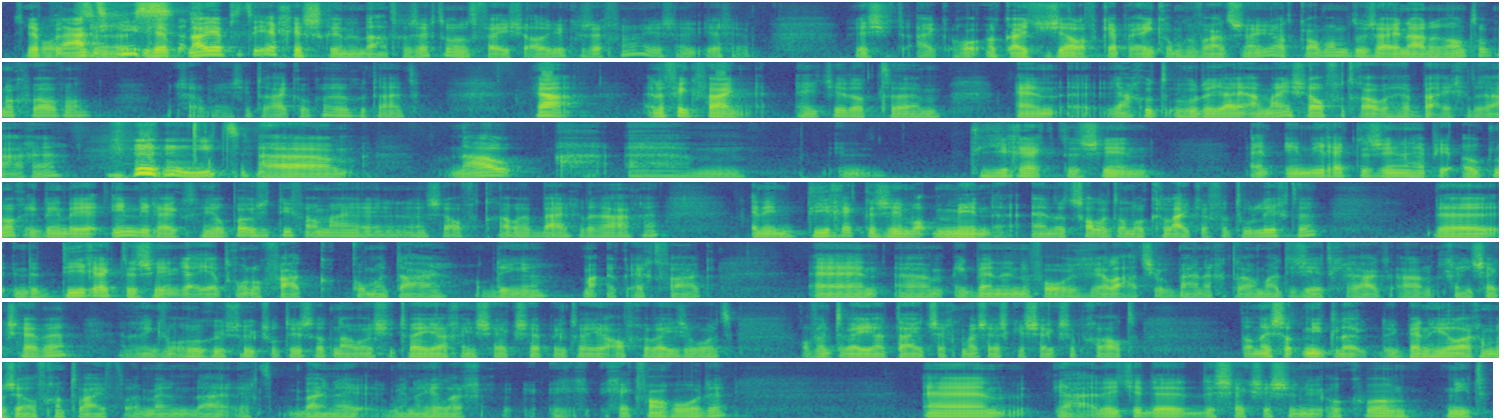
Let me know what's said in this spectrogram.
Je hebt, het, eh, Sporadisch. je hebt, nou, je hebt het eergisteren inderdaad gezegd, toen we het feestje hadden. Je hebt gezegd van, oh, je, je, je, je ziet eigenlijk ook uit jezelf. Ik heb er één keer om gevraagd, zei, ja, het kan wel. Maar toen zei je naar de rand ook nog wel van, je ziet er eigenlijk ook wel heel goed uit. Ja, en dat vind ik fijn, weet je. Dat, ehm, en eh, ja, goed, hoe dat jij aan mijn zelfvertrouwen hebt bijgedragen, niet. Ehm, nou, ehm, in directe zin en indirecte zin heb je ook nog. Ik denk dat je indirect heel positief aan mijn eh, zelfvertrouwen hebt bijgedragen. En in directe zin wat minder. En dat zal ik dan ook gelijk even toelichten. De, in de directe zin, ja, je hebt gewoon nog vaak commentaar op dingen, maar ook echt vaak. En ehm, ik ben in een vorige relatie ook bijna getraumatiseerd geraakt aan geen seks hebben. En dan denk je van, oh, geen seks, wat is dat? Nou, als je twee jaar geen seks hebt en twee jaar afgewezen wordt... of in twee jaar tijd zeg maar zes keer seks hebt gehad... dan is dat niet leuk. Ik ben heel erg aan mezelf gaan twijfelen. Ik ben daar echt bijna ik ben er heel erg gek van geworden. En ja, weet je, de, de seks is er nu ook gewoon niet.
